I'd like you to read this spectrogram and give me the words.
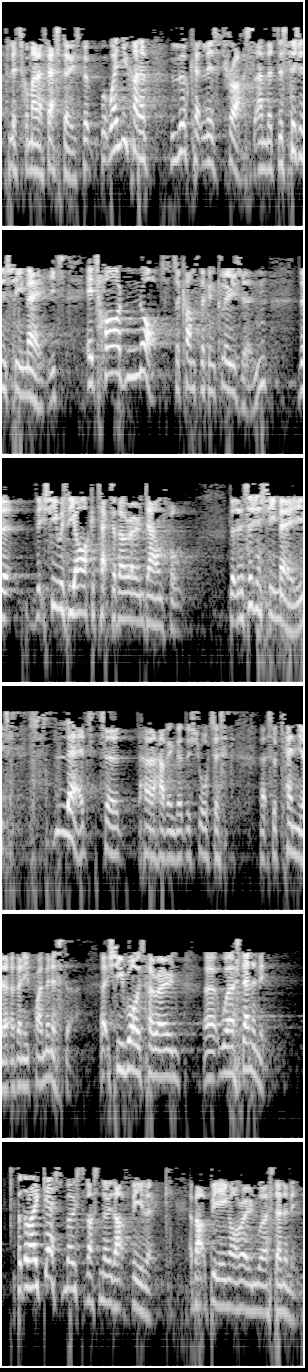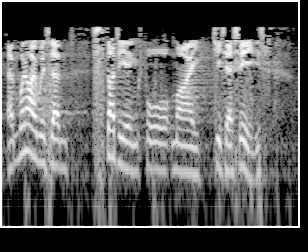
political manifestos. But, but when you kind of look at Liz Truss and the decisions she made, it's hard not to come to the conclusion that, that she was the architect of her own downfall. That the decisions she made led to her having the, the shortest uh, sort of tenure of any prime minister. Uh, she was her own uh, worst enemy. But that I guess most of us know that feeling about being our own worst enemy. And when I was um, studying for my GCSEs,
